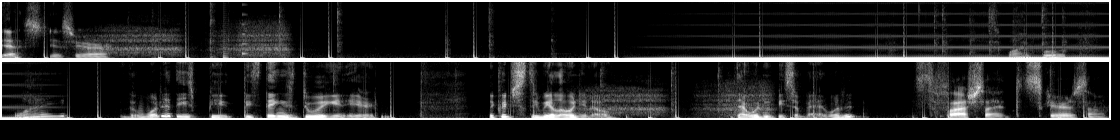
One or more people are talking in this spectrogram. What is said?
Yes, yes, we are. Why? Why? What are these pe- these things doing in here? They could just leave me alone, you know. That wouldn't be so bad, would it? It's the flashlight that scares them.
